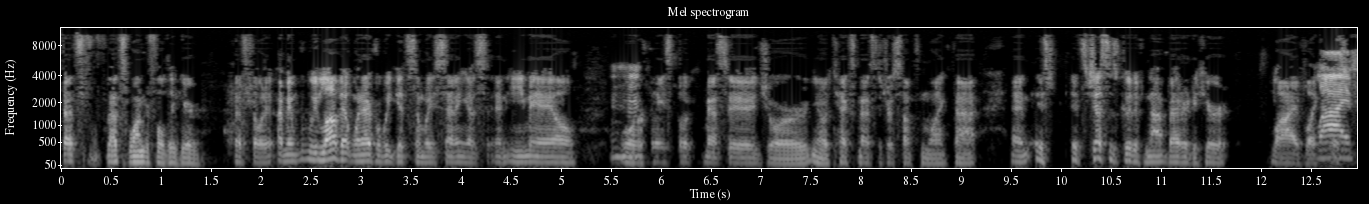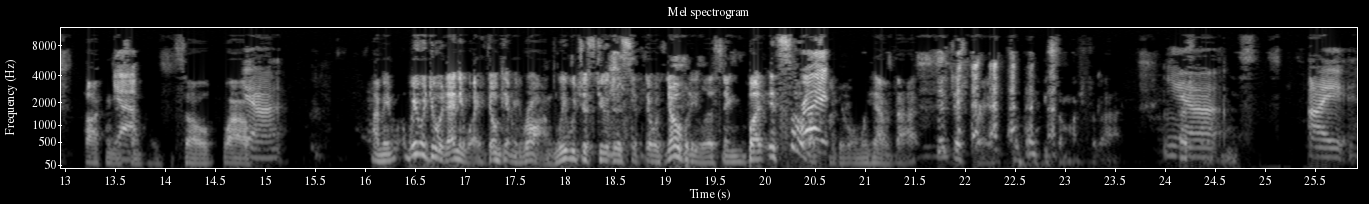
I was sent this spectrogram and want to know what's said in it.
that's that's wonderful to hear. That's really. I mean, we love it whenever we get somebody sending us an email Mhm. or a Facebook message or you know text message or something like that, and it's it's just as good, if not better, to hear it live like this, Live. talking to somebody. So wow. Yeah. I mean, we would do it anyway. Don't get me wrong. We would just do this if there was nobody listening, but it's so Right. much better when we have that. It's just great. So thank you so much for that. Yeah. I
